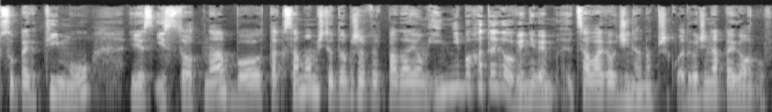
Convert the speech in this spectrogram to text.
super teamu jest istotna, bo tak samo myślę dobrze wypadają inni bohaterowie, nie wiem, cała rodzina na przykład, rodzina Peronów.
